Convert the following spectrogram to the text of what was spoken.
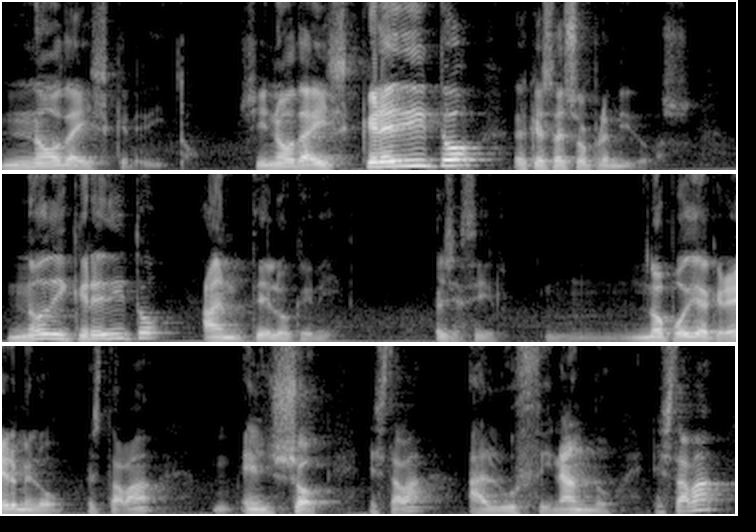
no dais crédito. Si no dais crédito, es que estáis sorprendidos. No di crédito ante lo que vi. Es decir, mm, no podía creérmelo, estaba en shock, estaba alucinando, estaba...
